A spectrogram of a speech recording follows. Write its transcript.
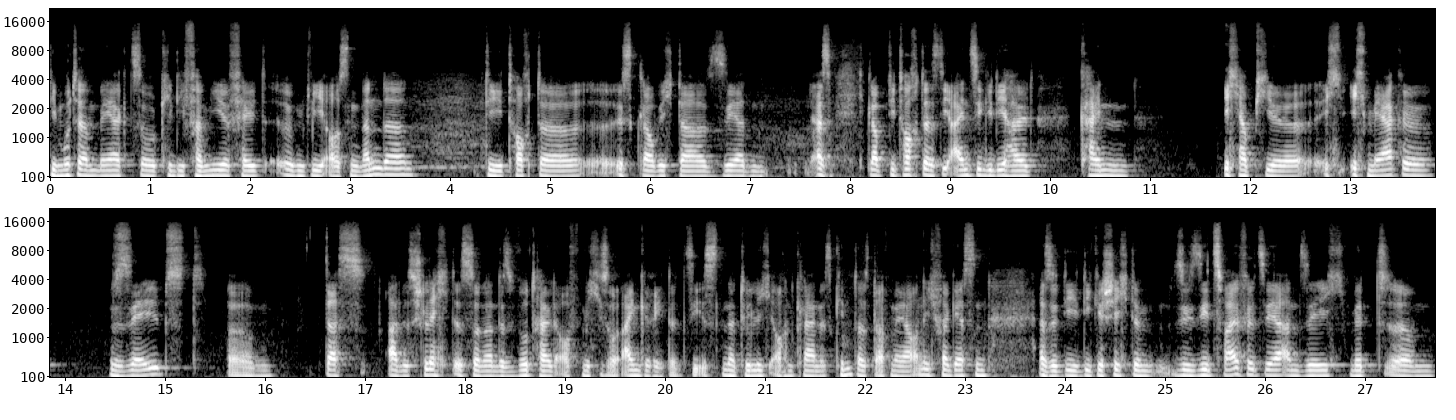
die Mutter merkt so, okay, die Familie fällt irgendwie auseinander. Die Tochter ist, glaube ich, da sehr. Also, ich glaube, die Tochter ist die einzige, die halt keinen ich habe hier, ich, ich merke selbst, ähm, dass alles schlecht ist, sondern das wird halt auf mich so eingeredet. Sie ist natürlich auch ein kleines Kind, das darf man ja auch nicht vergessen. Also die, die Geschichte, sie, sie zweifelt sehr an sich mit, ähm,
